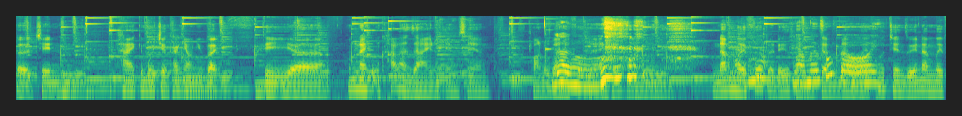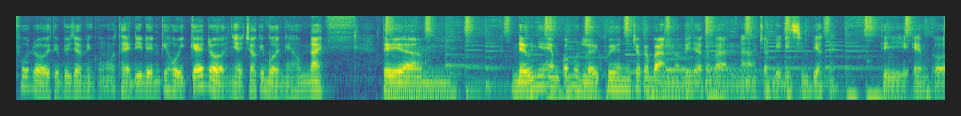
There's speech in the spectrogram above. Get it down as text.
ở trên hai cái môi trường khác nhau như vậy. Thì uh, hôm nay cũng khá là dài rồi em xem khoảng độ bao nhiêu phút rồi thấy khoảng độ 50 phút rồi đấy khoảng 50 tầm phút 50 rồi. phút trên dưới 50 phút rồi thì bây giờ mình cũng có thể đi đến cái hồi kết rồi nhỉ cho cái buổi ngày hôm nay. Thì um, nếu như em có một lời khuyên cho các bạn mà bây giờ các bạn uh, chuẩn bị đi xin việc đấy thì em có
